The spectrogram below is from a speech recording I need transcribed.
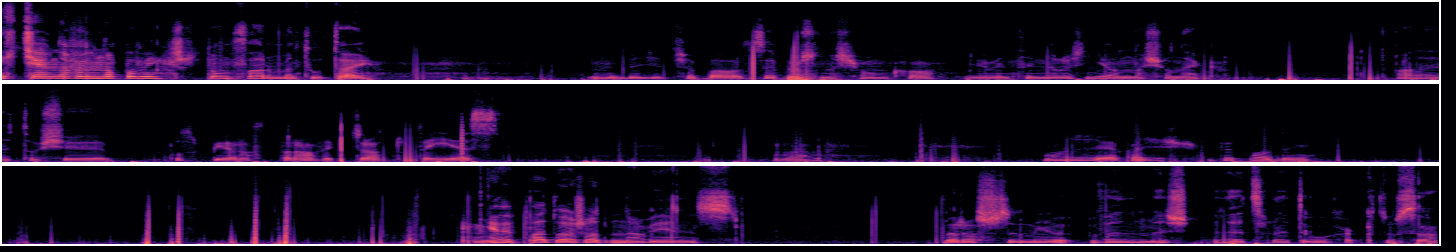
I chciałem na pewno powiększyć tą farmę tutaj. Będzie trzeba zebrać nasionka. Ja więcej na razie nie mam nasionek. Ale to się pozbiera z trawy, która tutaj jest. Dobra. Może jakaś wypadnie. Nie wypadła żadna, więc teraz w sumie wezmę, tego kaktusa.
